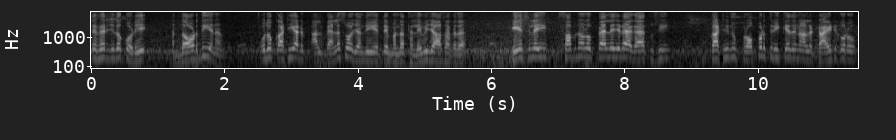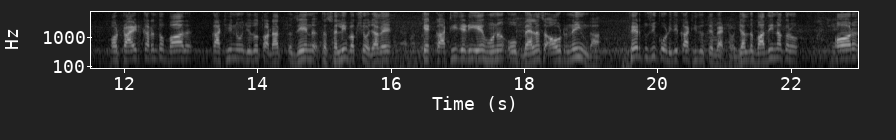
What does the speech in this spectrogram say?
ਤੇ ਫਿਰ ਜਦੋਂ ਘੋੜੀ ਦੌੜਦੀ ਹੈ ਨਾ, ਉਦੋਂ ਕਾਠੀ ਅਲ ਬੈਲੈਂਸ ਹੋ ਜਾਂਦੀ ਹੈ ਤੇ ਬੰਦਾ ਥੱਲੇ ਵੀ ਜਾ ਸਕਦਾ ਇਸ ਲਈ ਸਭ ਨਾਲੋਂ ਪਹਿਲੇ ਜਿਹੜਾ ਹੈਗਾ, ਤੁਸੀਂ ਕਾਠੀ ਨੂੰ ਪ੍ਰੋਪਰ ਤਰੀਕੇ ਦੇ ਨਾਲ ਟਾਈਟ ਕਰੋ ਔਰ ਟਾਈਟ ਕਰਨ ਤੋਂ ਬਾਅਦ ਕਾਠੀ ਨੂੰ ਜਦੋਂ ਤੁਹਾਡਾ ਜ਼ੇਨ ਤਸੱਲੀ ਬਖਸ਼ ਹੋ ਜਾਵੇ ਕਿ ਕਾਠੀ ਜਿਹੜੀ ਹੈ ਹੁਣ ਉਹ ਬੈਲੈਂਸ ਆਊਟ ਨਹੀਂ ਹੁੰਦਾ, ਫਿਰ ਤੁਸੀਂ ਘੋੜੀ ਦੀ ਕਾਠੀ ਦੇ ਉੱਤੇ ਬੈਠੋ ਜਲਦਬਾਜ਼ੀ ਨਾ ਕਰੋ। ਔਰ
